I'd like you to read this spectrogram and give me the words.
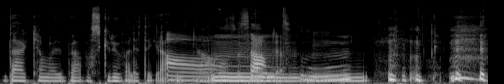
där kan man ju behöva skruva lite grann. Ah, mm. sant. Mm.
